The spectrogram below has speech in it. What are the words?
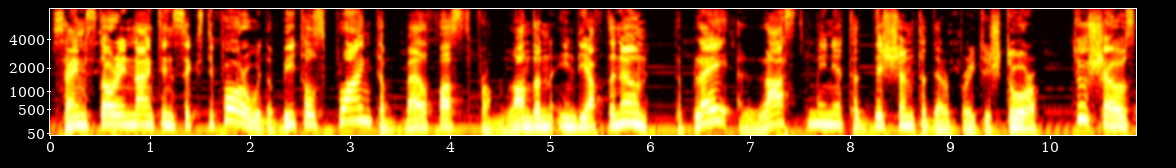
Same story in 1964, with the Beatles flying to Belfast from London in the afternoon to play a last-minute addition to their British tour, two shows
